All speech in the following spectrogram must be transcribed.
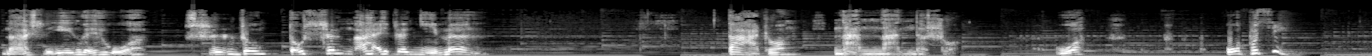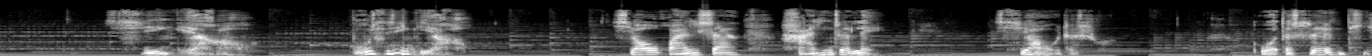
那是因为我始终都深爱着你们。大庄喃喃的说：“我，我不信，信也好，不信也好。”萧环山含着泪，笑着说。我的身体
